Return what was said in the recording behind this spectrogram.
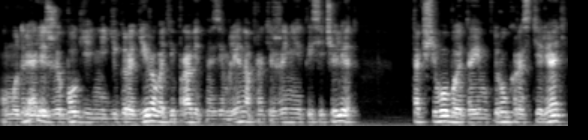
умудрялись же боги не деградировать и править на земле на протяжении тысячи лет. Так с чего бы это им вдруг растерять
